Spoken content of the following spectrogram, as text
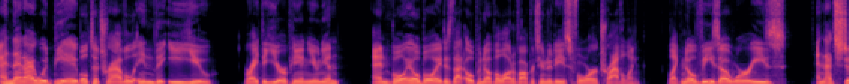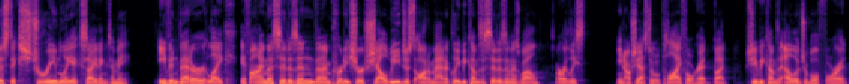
and then I would be able to travel in the EU, right? The European Union. And boy, oh boy, does that open up a lot of opportunities for traveling. Like, no visa worries. And that's just extremely exciting to me. Even better, like, if I'm a citizen, then I'm pretty sure Shelby just automatically becomes a citizen as well. Or at least, you know, she has to apply for it, but she becomes eligible for it.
